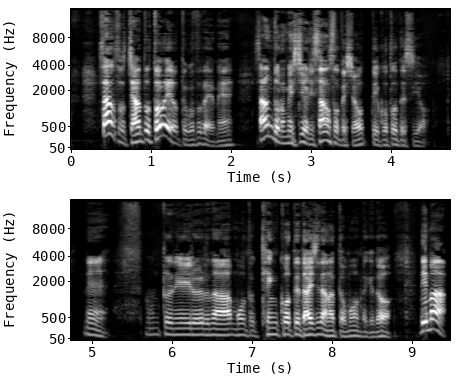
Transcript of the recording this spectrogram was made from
酸素ちゃんと取れよってことだよね。3度の飯より酸素でしょ？っていうことですよ。ね本当にいろいろな、もう健康って大事だなって思うんだけど。で、まあ、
